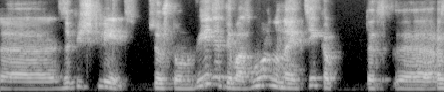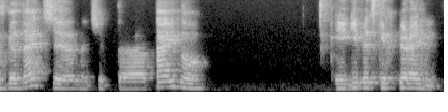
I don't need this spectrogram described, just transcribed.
э, запечатлеть все, что он видит, и, возможно, найти, как разгадать значит, тайну египетских пирамид.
